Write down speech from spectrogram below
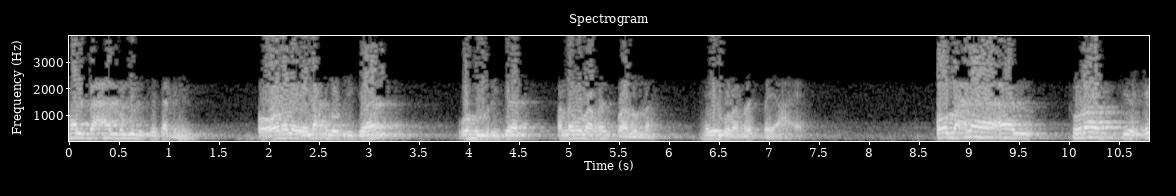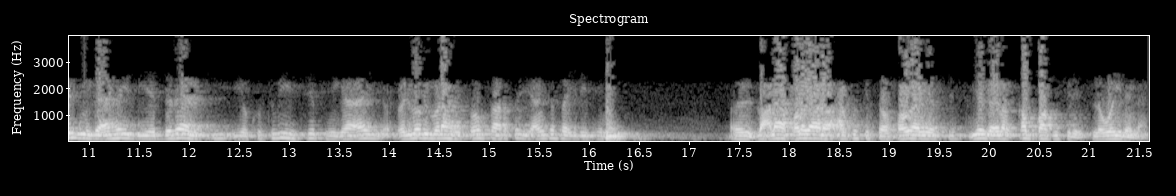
hal lagu lisay ka dhigay. Oo odhanaya naxnu rijaal wahum rijaal annaguna rag baanu nahay ayaguna rag bay ahaayeen. Oo macnaha aan turaabtii cilmiga ahayd iyo dadaalkii iyo kutubihii fiqhiga ah culimadii madhahay soo saartay iyo aan ka faa'iideysanay macnaha qoladaana waxaa ku jirta waxoogaa iyagana qab baa ku jira isla weynan ah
